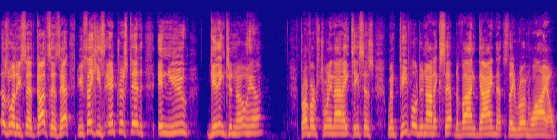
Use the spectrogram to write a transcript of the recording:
That's what he says. God says that. Do you think he's interested in you getting to know him? Proverbs 29 18 says, When people do not accept divine guidance, they run wild.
